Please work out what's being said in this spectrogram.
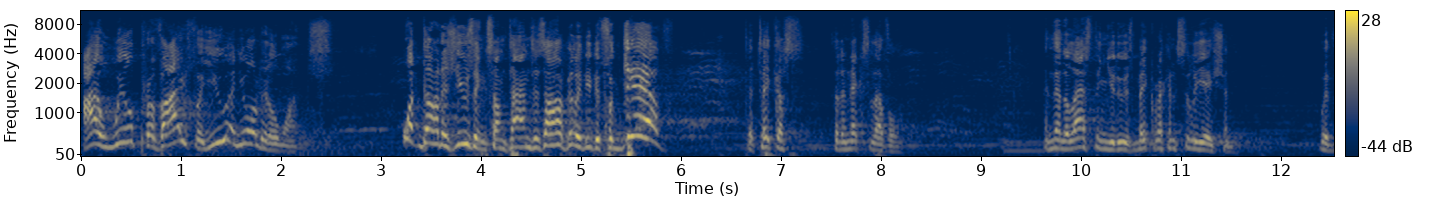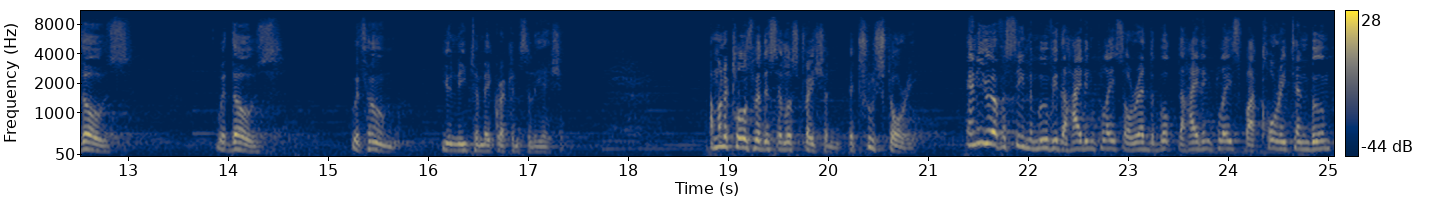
I will provide for you and your little ones. What God is using sometimes is our ability to forgive to take us to the next level. And then the last thing you do is make reconciliation with those, with those with whom you need to make reconciliation. I'm going to close with this illustration, a true story. Any of you ever seen the movie The Hiding Place or read the book The Hiding Place by Corrie ten Boom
